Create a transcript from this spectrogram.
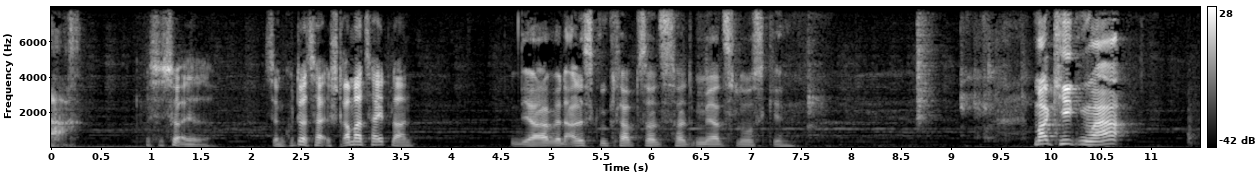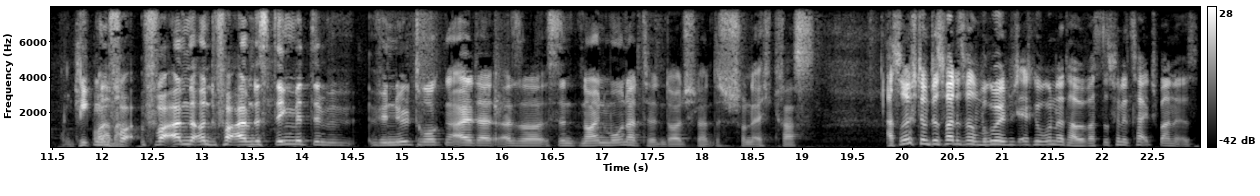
Ach, Das ist ja, also, ist ja ein guter, Zei- strammer Zeitplan. Ja, wenn alles gut klappt, soll es halt im März losgehen. Mal kicken, mal. Kicken wir Und mal. vor, vor, allem, und vor allem das Ding mit dem Vinyldrucken, Alter, also es sind neun Monate in Deutschland, das ist schon echt krass. Achso, stimmt, das war das, worüber ich mich echt gewundert habe, was das für eine Zeitspanne ist.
